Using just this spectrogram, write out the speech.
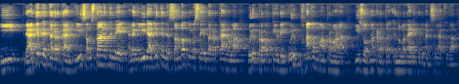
ഈ രാജ്യത്തെ തകർക്കാൻ ഈ സംസ്ഥാനത്തിന്റെ അല്ലെങ്കിൽ ഈ രാജ്യത്തിന്റെ സമ്പദ് വ്യവസ്ഥയെ തകർക്കാനുള്ള ഒരു പ്രവൃത്തിയുടെ ഒരു ഭാഗം മാത്രമാണ് ഈ സ്വർണക്കടത്ത് എന്നുള്ള കാര്യം കൂടി മനസ്സിലാക്കുക.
